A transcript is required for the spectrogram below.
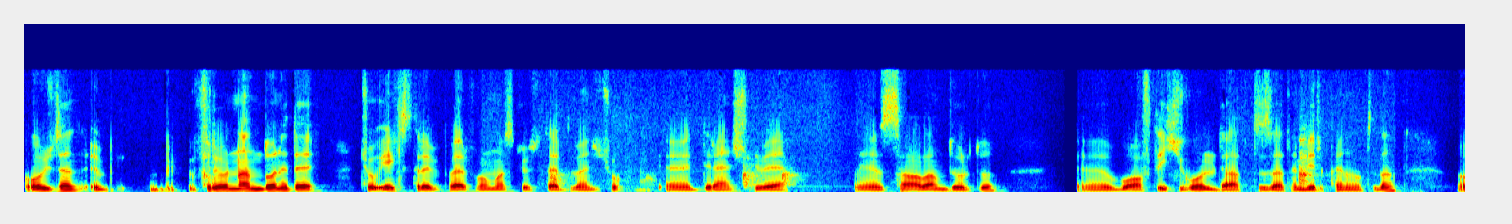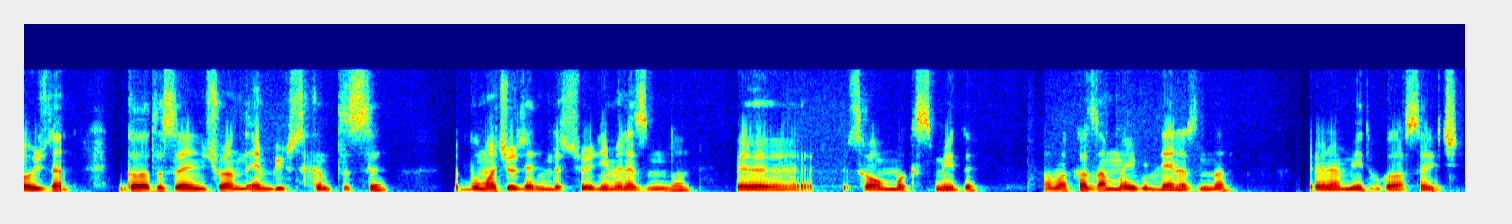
o yüzden e, Florian Andone de çok ekstra bir performans gösterdi bence. Çok e, dirençli ve e, sağlam durdu. E, bu hafta iki gol de attı zaten bir penaltıdan. O yüzden Galatasaray'ın şu anda en büyük sıkıntısı bu maç özelinde söyleyeyim en azından e, savunma kısmıydı. Ama kazanmayı bildi en azından. Önemliydi bu Galatasaray için.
